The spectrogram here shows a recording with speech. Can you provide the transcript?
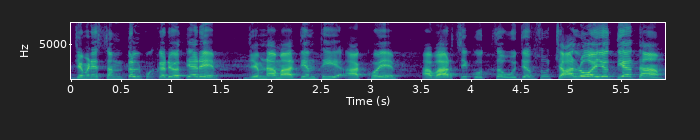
જેમણે સંકલ્પ કર્યો અત્યારે જેમના માધ્યમથી આખોએ આ વાર્ષિક ઉત્સવ ઉજવશું. ચાલો અયોધ્યા ધામ.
